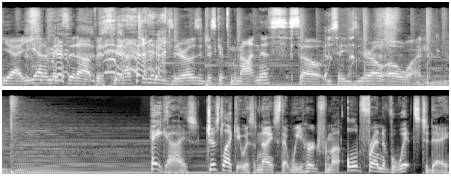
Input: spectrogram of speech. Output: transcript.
Yeah, you gotta mix it up. If you have too many zeros, it just gets monotonous. So you say 001. Hey guys, just like it was nice that we heard from an old friend of Wits today,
